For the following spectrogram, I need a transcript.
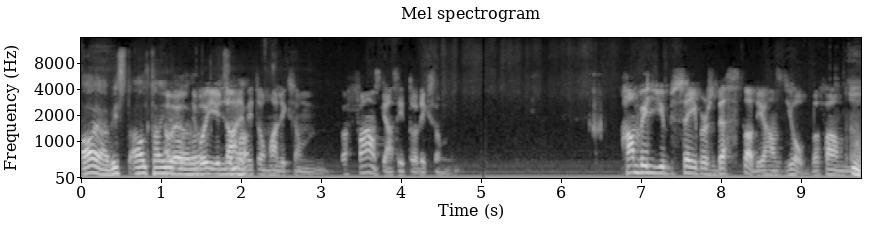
Ja, ja visst. Allt han ja, gör... det var ju som han- larvigt om han liksom... Vad fan ska han sitta och liksom... Han vill ju Sabers bästa, det är hans jobb. Vad fan... Mm.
